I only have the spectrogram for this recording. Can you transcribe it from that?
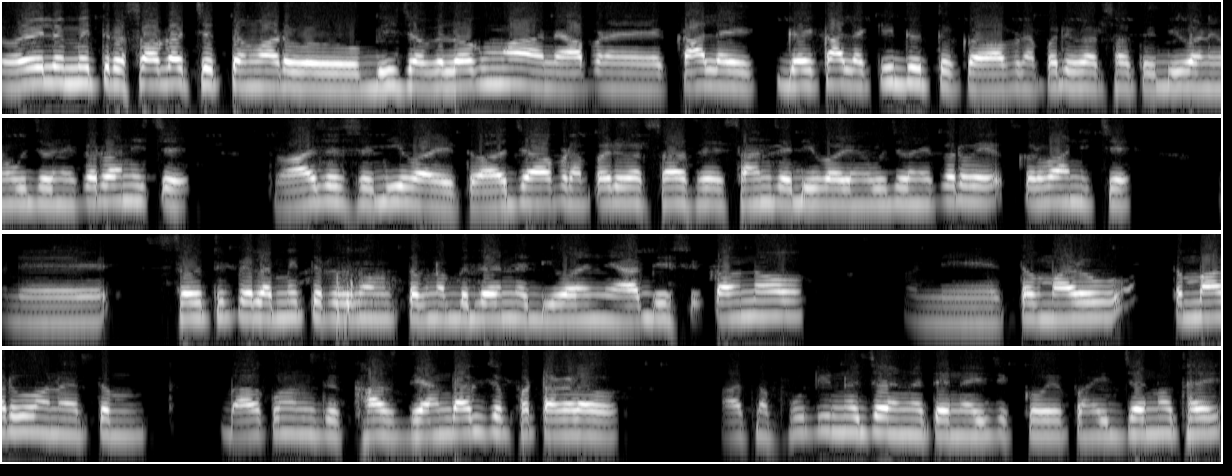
તો હેલો મિત્રો, સ્વાગત છે તમારું બીજા વ્લોગમાં અને આપણે કાલે, ગઈકાલે કીધું હતું કે આપણે પરિવાર સાથે દિવાળીની ઉજવણી કરવાની છે. તો આજે છે દિવાળી, તો આજે આપણા પરિવાર સાથે સાંજે દિવાળીની ઉજવણી કરવી, કરવાની છે. અને સૌથી પહેલા મિત્રો તમ- તમને બધાને દિવાળીની હાર્દિક શુભકામનાઓ અને તમારું તમારું અને તમ, બાળકોનું ખાસ ધ્યાન રાખજો. ફટાકડા હાથમાં ફૂટી ન જાય અને તેને કોઈ પણ ઈજા ન થાય.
